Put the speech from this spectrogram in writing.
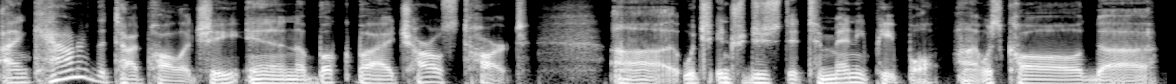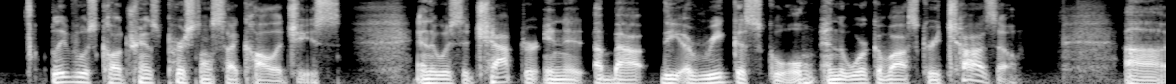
I encountered the typology in a book by Charles Tart, uh, which introduced it to many people. Uh, it was called, uh, believe it was called Transpersonal Psychologies. And there was a chapter in it about the Arica School and the work of Oscar Ichazo. Uh,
